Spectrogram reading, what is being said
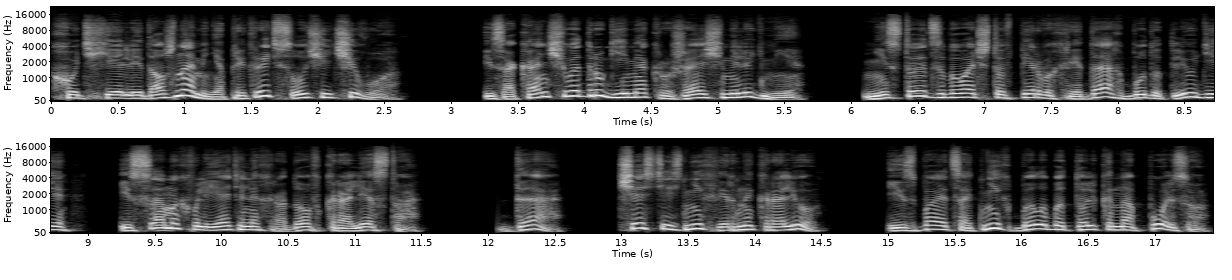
хоть Хелли должна меня прикрыть в случае чего и заканчивая другими окружающими людьми. Не стоит забывать, что в первых рядах будут люди из самых влиятельных родов королевства. Да, часть из них верны королю, и избавиться от них было бы только на пользу.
